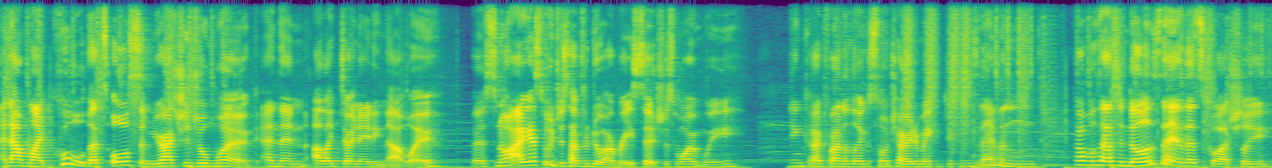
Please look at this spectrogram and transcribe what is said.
And I'm like, cool, that's awesome. You're actually doing work. And then I like donating that way. Personal, I guess we just have to do our researches, won't we? I think I'd find a local small charity to make a difference to them and a couple thousand dollars there. That's cool actually.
